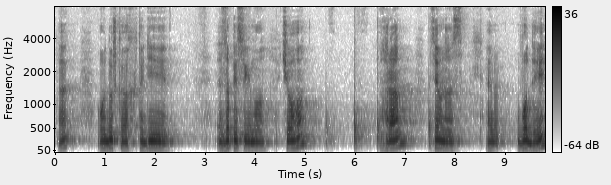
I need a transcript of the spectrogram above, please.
Так. У дужках тоді записуємо чого? Грам. Це у нас е, води.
